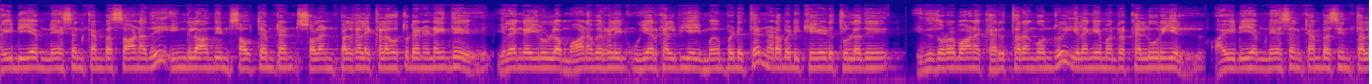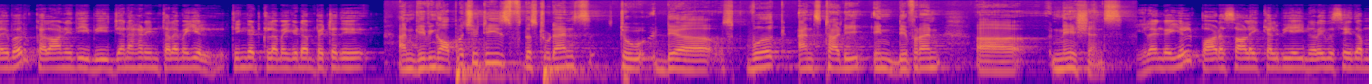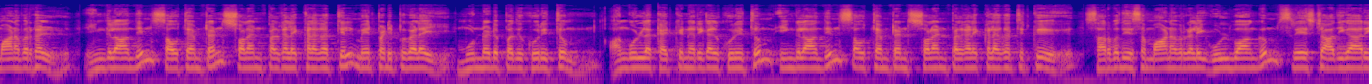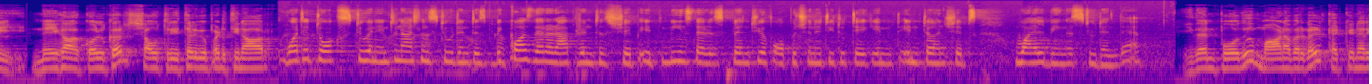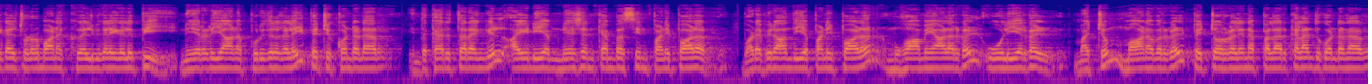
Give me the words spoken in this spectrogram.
IDM நேசன் campus ஆனது இங்கிலாந்தின் சவுத்தம்டன் சொலன் பல்கலைக்கழகத்துடன் இணைந்து இலங்கையில் உள்ள மாணவர்களின் உயர்கல்வியை மேம்படுத்த நடவடிக்கை எடுத்துள்ளது. இது தொடர்பான கருத்தரங்கொன்று இலங்கை மன்ற கல்லூரியில் ஐடிஎம் நேசன் கேம்பஸின் தலைவர் கலாநிதி வி ஜனகனின் தலைமையில் திங்கட்கிழமை இடம்பெற்றது and giving opportunities for the students to uh, work and study in different uh, nations. இலங்கையில் பாடசாலை கல்வியை நிறைவு செய்த மாணவர்கள் இங்கிலாந்தின் சவுத்தம்டன் சொலன் பல்கலைக்கழகத்தில் மேற்படிப்புகளை முன்னெடுப்பது குறித்தும் அங்குள்ள கற்கிணறிகள் குறித்தும் இங்கிலாந்தின் சவுத்தம்டன் சொலன் பல்கலைக்கழகத்திற்கு சர்வதேச மாணவர்களை உள்வாங்கும் சிரேஷ்ட அதிகாரி நேகா கொல்கர் சௌத்ரி தெளிவுபடுத்தினார். What it talks to an international student is because there are apprenticeship, it means there is plenty of opportunity to take in- internships while being a student there. இதன்போது மாணவர்கள் கற்கிணறிகள் தொடர்பான கேள்விகளை எழுப்பி நேரடியான புரிதல்களை பெற்றுக்கொண்டனர் இந்த கருத்தரங்கில் ஐடிஎம் நேஷன் கேம்பஸின் பணிப்பாளர் வடபிராந்திய பணிப்பாளர் முகாமையாளர்கள் ஊழியர்கள் மற்றும் மாணவர்கள் பெற்றோர்கள் என பலர் கலந்து கொண்டனர்.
